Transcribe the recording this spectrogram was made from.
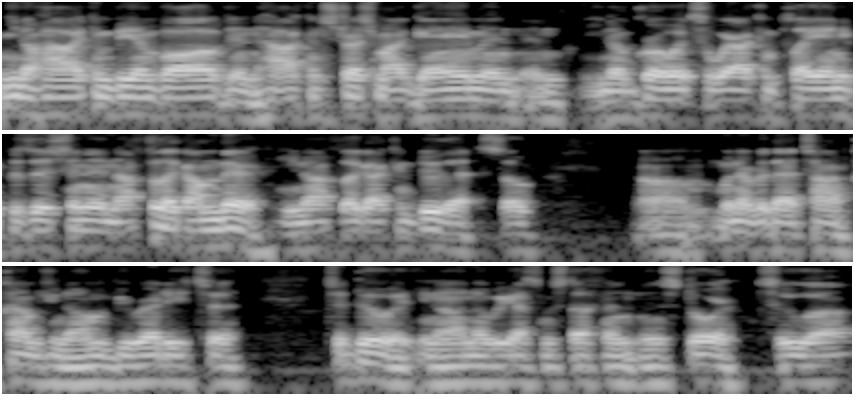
you know how I can be involved and how I can stretch my game and and you know grow it to where I can play any position, and I feel like I'm there. You know, I feel like I can do that. So um, whenever that time comes, you know, I'm gonna be ready to to do it. You know, I know we got some stuff in, in store to uh,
